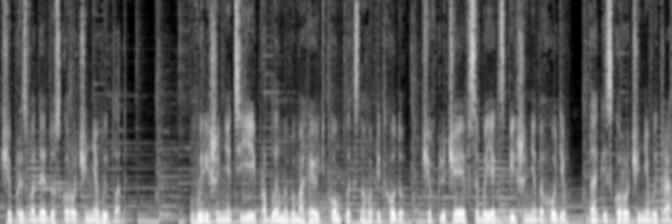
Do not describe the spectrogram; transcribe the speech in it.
що призведе до скорочення виплат. Вирішення цієї проблеми вимагають комплексного підходу, що включає в себе як збільшення доходів, так і скорочення витрат.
